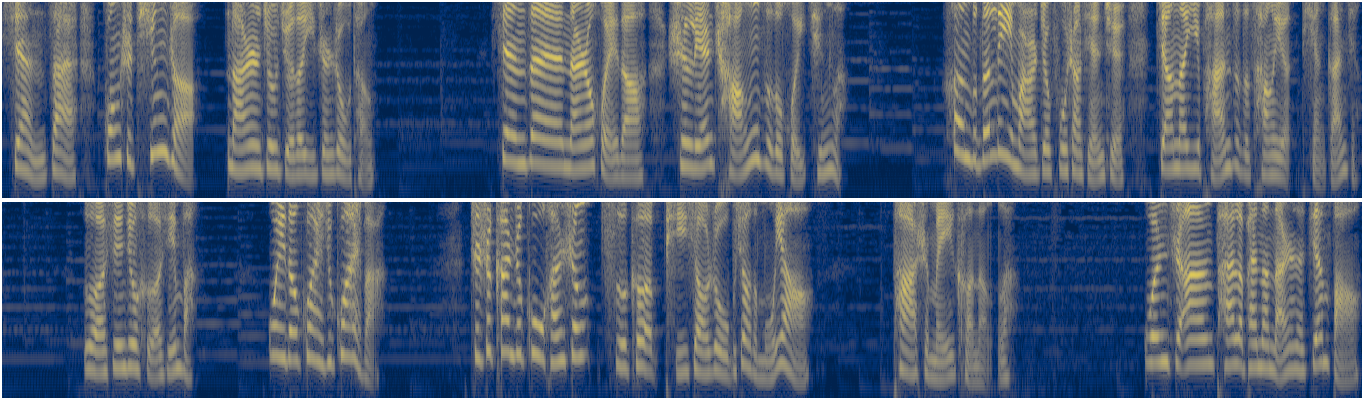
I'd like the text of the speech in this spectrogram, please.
现在光是听着，男人就觉得一阵肉疼。现在男人悔的是连肠子都悔青了，恨不得立马就扑上前去，将那一盘子的苍蝇舔干净。恶心就恶心吧，味道怪就怪吧，只是看着顾寒生此刻皮笑肉不笑的模样，怕是没可能了。温志安拍了拍那男人的肩膀，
